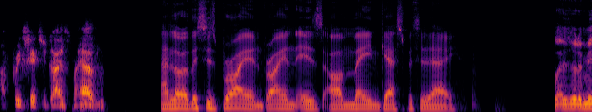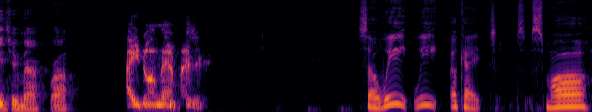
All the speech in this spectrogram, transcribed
I appreciate you guys for having me. And Loyal, this is Brian. Brian is our main guest for today. Pleasure to meet you, man, bro. How you doing, man? Pleasure. So we we okay, small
